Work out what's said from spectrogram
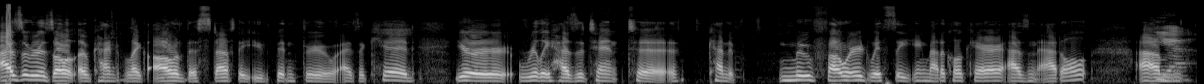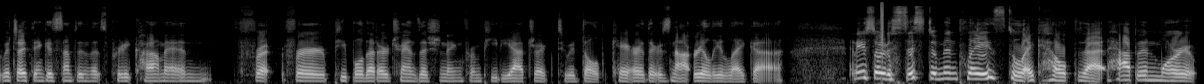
as a result of kind of like all of this stuff that you've been through as a kid, you're really hesitant to kind of move forward with seeking medical care as an adult. Um, yeah. which I think is something that's pretty common for for people that are transitioning from pediatric to adult care there's not really like a any sort of system in place to like help that happen more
